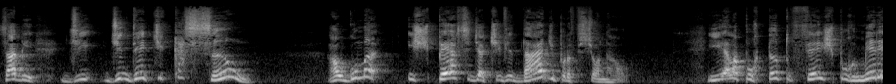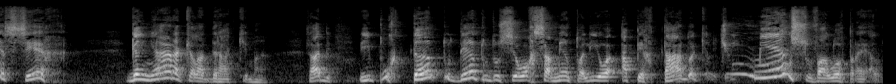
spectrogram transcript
sabe, de, de dedicação, alguma espécie de atividade profissional. E ela, portanto, fez por merecer ganhar aquela dracma sabe? E, portanto, dentro do seu orçamento ali apertado, aquilo tinha um imenso valor para ela.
